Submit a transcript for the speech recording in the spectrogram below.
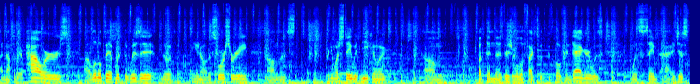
enough of their powers. A little bit with the wizard, the you know the sorcery. Um, it's pretty much stay with Nico. Um, but then the visual effects with the cloak and dagger was was same. It just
